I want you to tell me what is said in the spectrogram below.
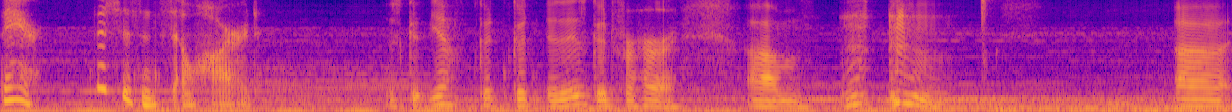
There. This isn't so hard. It's good. Yeah, good. Good. It is good for her. Um, uh,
